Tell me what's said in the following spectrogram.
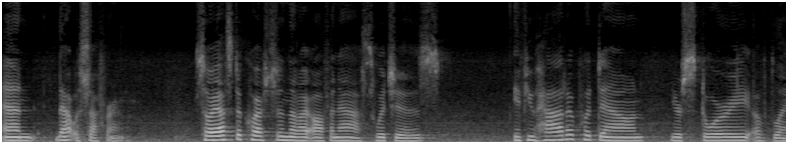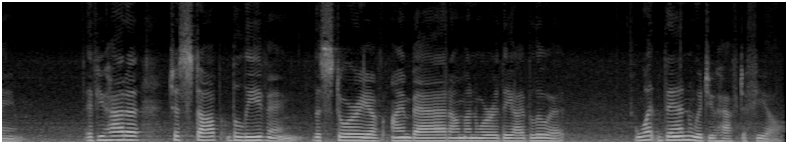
And that was suffering. So I asked a question that I often ask, which is if you had to put down your story of blame, if you had to just stop believing the story of I'm bad, I'm unworthy, I blew it, what then would you have to feel?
